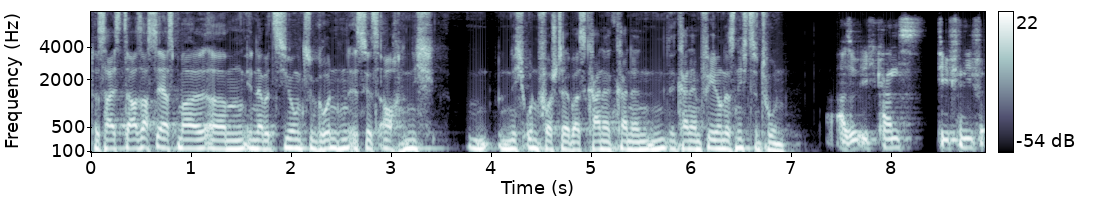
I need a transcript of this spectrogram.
Das heißt, da sagst du erstmal, ähm, in der Beziehung zu gründen, ist jetzt auch nicht, nicht unvorstellbar, ist keine, keine, keine Empfehlung, das nicht zu tun. Also ich kann es definitiv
